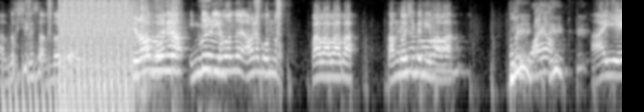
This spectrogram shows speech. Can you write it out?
സന്തോഷിന് സന്തോഷമായി എടാ ആ മോനെ, വീണില്ല, ഇന്ത്യൻ ടീം വീണില്ല. വന്ന് അവനെ കൊന്നു. വാ വാ വാ വാ. സന്തോഷിന്റെ ടീമാ വാ. ആയേ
